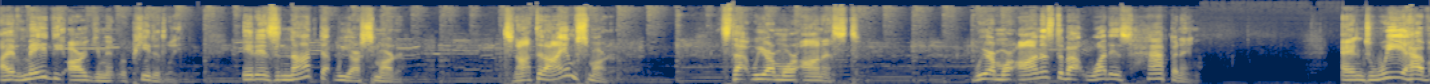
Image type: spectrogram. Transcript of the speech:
I have made the argument repeatedly. It is not that we are smarter. It's not that I am smarter. It's that we are more honest. We are more honest about what is happening. And we have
